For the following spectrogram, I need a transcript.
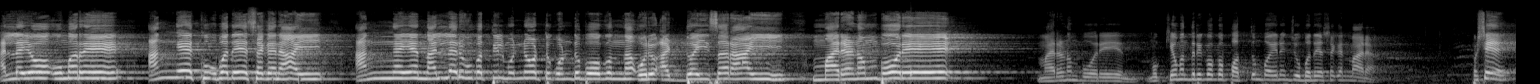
അല്ലയോ ഉമറേ അങ്ങേക്ക് ഉപദേശകനായി അങ്ങയെ നല്ല രൂപത്തിൽ മുന്നോട്ട് കൊണ്ടുപോകുന്ന ഒരു അഡ്വൈസറായി മരണം പോരേ. മരണം പോരേ എന്ന്. മുഖ്യമന്ത്രിക്കൊക്കെ പത്തും പതിനഞ്ചും ഉപദേശകന്മാരാണ് പക്ഷേ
